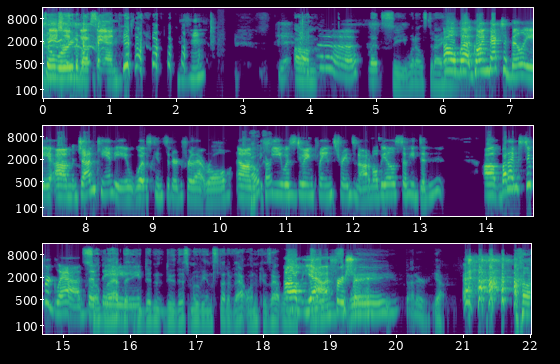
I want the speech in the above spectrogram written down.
so amnesia worried about- quicksand. Mhm. um Uh, let's see, what else did I have? Oh, but going back to Billy, um, John Candy was considered for that role. Um, Okay. He was doing planes, trains, and automobiles, so he didn't. Um, but I'm super glad that so they. glad that he didn't do this movie instead of that one because that one Um, yeah, was for sure. way better. Yeah. Uh,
